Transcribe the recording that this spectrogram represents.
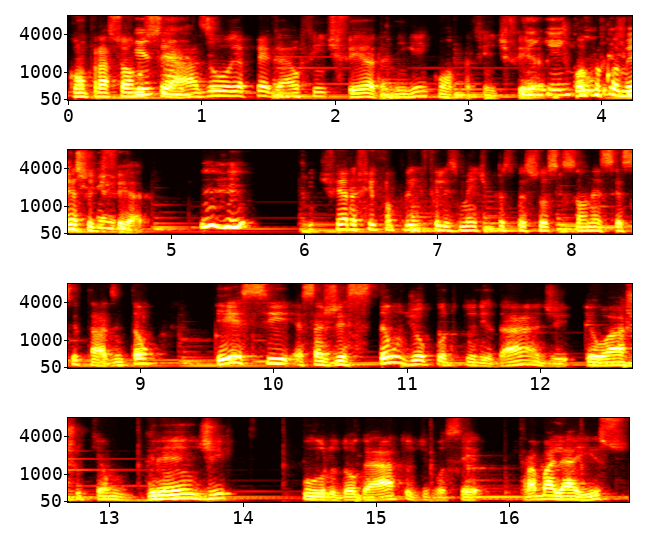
comprar só no Exato. Ceasa ou ia pegar o fim de feira. Ninguém compra fim de feira. Ninguém compra compra começo de feira. De feira. Uhum. Fim de feira fica, infelizmente, para as pessoas que são necessitadas. Então, esse, essa gestão de oportunidade, eu acho que é um grande pulo do gato de você trabalhar isso.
